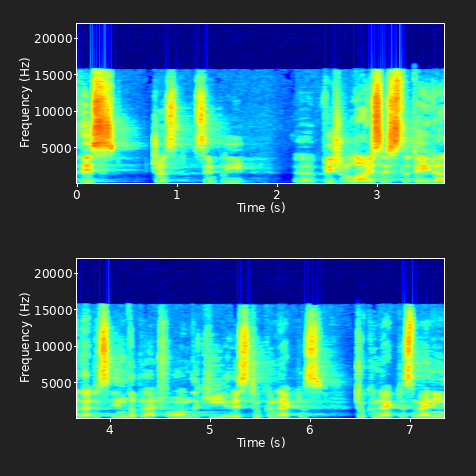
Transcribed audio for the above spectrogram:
This just simply uh, visualizes the data that is in the platform. The key is to connect as, to connect as many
